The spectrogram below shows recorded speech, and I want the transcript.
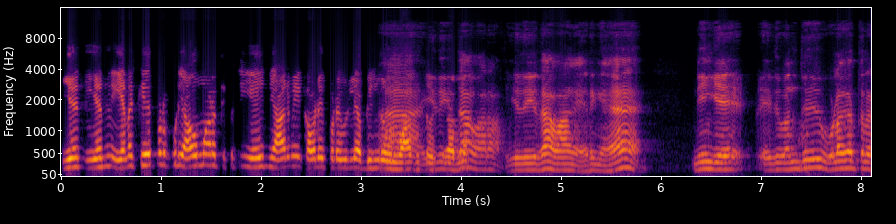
என்- என்- எனக்கு ஏற்படக்கூடிய அவமானத்தை பத்தி ஏன் யாருமே கவலைப்படவில்லை? அப்படிங்கிற ஒரு ஆ, வாதத்தை இது வைக்கிறாங்க. இதான் வரோம். இது இதான் வாங்க இருங்க. நீங்க இது வந்து உலகத்துல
